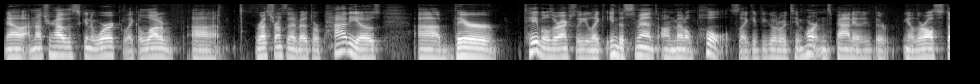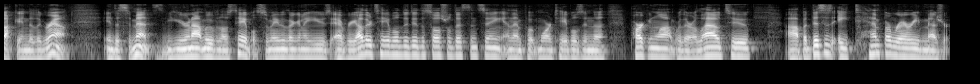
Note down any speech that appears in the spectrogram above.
Now, I'm not sure how this is going to work. Like a lot of uh, restaurants that have outdoor patios, uh, their tables are actually like into cement on metal poles. Like if you go to a Tim Hortons patio, they're you know they're all stuck into the ground, into cement. You're not moving those tables. So maybe they're going to use every other table to do the social distancing, and then put more tables in the parking lot where they're allowed to. Uh, but this is a temporary measure.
